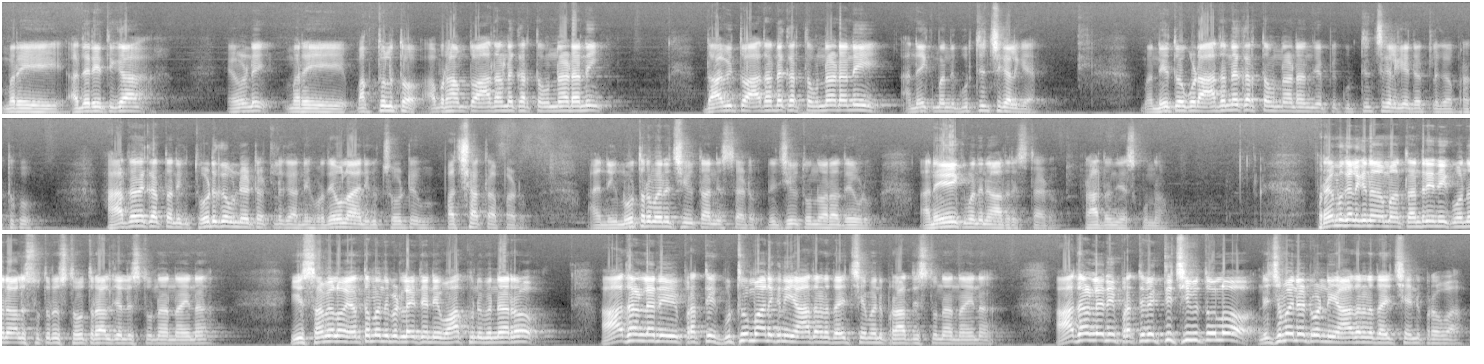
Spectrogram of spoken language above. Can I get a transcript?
మరి అదే రీతిగా ఏమండి? మరి భక్తులతో అబ్రహాంతో ఆదరణకర్త ఉన్నాడని దావితో ఆదరణకర్త ఉన్నాడని అనేక మంది గుర్తించగలిగారు. మరి నీతో కూడా ఆదరణకర్త ఉన్నాడని చెప్పి గుర్తించగలిగేటట్లుగా బ్రతుకు. ఆదరణకర్త నీకు తోడుగా ఉండేటట్లుగా నీ హృదయంలో ఆయనకు చోటు పశ్చాత్తాపాడు. ఆయన నీకు నూతనమైన జీవితాన్ని ఇస్తాడు. నీ జీవితం ద్వారా దేవుడు అనేక మందిని ఆదరిస్తాడు. ప్రార్థన చేసుకుందాం. ప్రేమ కలిగిన మా తండ్రి నీకు వందనాలు స్థుతులు స్తోత్రాలు చెల్లిస్తున్నాను నాయన. ఈ సమయంలో ఎంతమంది బిడ్డలైతే నీ వాక్కును విన్నారో ఆదరణ లేని ప్రతి కుటుంబానికి నీ ఆదరణ దయచేయమని ప్రార్థిస్తున్నాను నాయన. ఆదరణ లేని ప్రతి వ్యక్తి జీవితంలో నిజమైనటువంటి ఆదరణ దయచేయండి ప్రభా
